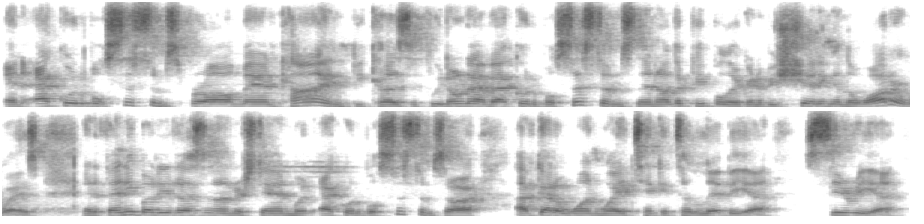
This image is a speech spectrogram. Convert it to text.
And equitable systems for all mankind, because if we don't have equitable systems, then other people are going to be shitting in the waterways. And if anybody doesn't understand what equitable systems are, I've got a one way ticket to Libya, Syria,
